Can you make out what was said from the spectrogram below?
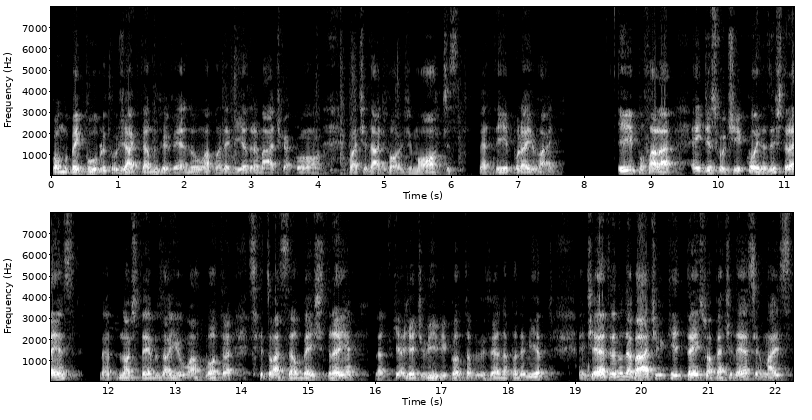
como bem público, já que estamos vivendo uma pandemia dramática com quantidade de mortes né, e por aí vai. E por falar em discutir coisas estranhas, né, nós temos aí uma outra situação bem estranha que a gente vive. Quando estamos vivendo a pandemia, a gente entra no debate que tem sua pertinência, mas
